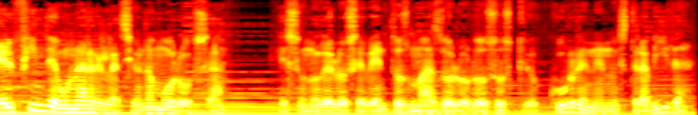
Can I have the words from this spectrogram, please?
El fin de una relación amorosa es uno de los eventos más dolorosos que ocurren en nuestra vida.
